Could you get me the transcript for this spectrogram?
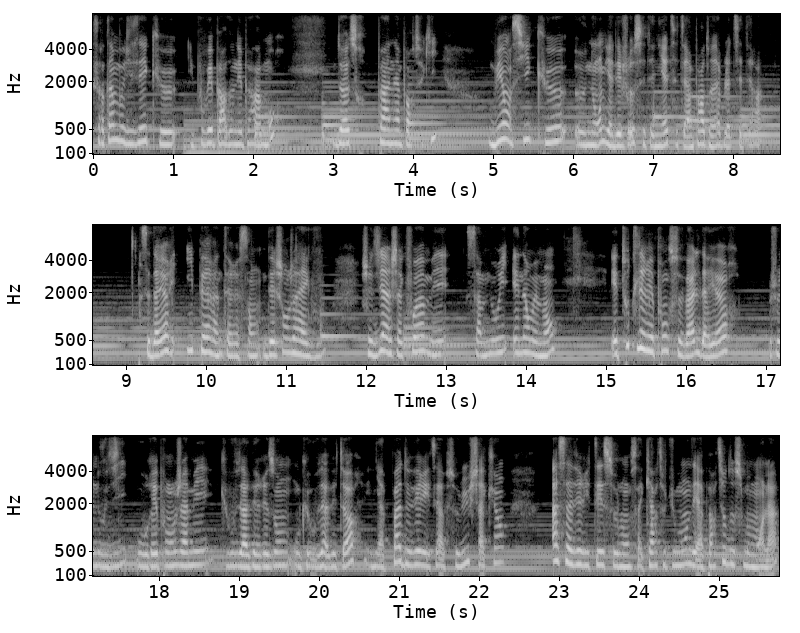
Certains me disaient qu'ils pouvaient pardonner par amour, d'autres pas n'importe qui, ou bien aussi que euh, non, il y a des choses, c'était niette, c'était impardonnable, etc. C'est d'ailleurs hyper intéressant d'échanger avec vous. Je dis à chaque fois, mais ça me nourrit énormément. Et toutes les réponses se valent d'ailleurs. Je ne vous dis ou réponds jamais que vous avez raison ou que vous avez tort. Il n'y a pas de vérité absolue. Chacun a sa vérité selon sa carte du monde. Et à partir de ce moment-là,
